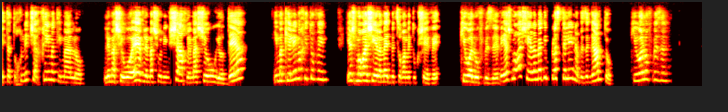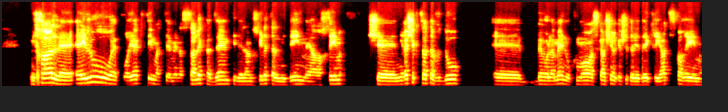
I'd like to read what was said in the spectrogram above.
את התוכנית שהכי מתאימה לו, למה שהוא אוהב, למה שהוא נמשך, למה שהוא יודע, עם הכלים הכי טובים. יש מורה שילמד בצורה מתוקשבת, כי הוא אלוף בזה, ויש מורה שילמד עם פלסטלינה, וזה גם טוב, כי הוא אלוף בזה. מיכל, אילו פרויקטים את מנסה לקדם כדי להנחיל לתלמידים ערכים שנראה שקצת עבדו אה, בעולמנו, כמו השכלה שנרכשת על ידי קריאת ספרים,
